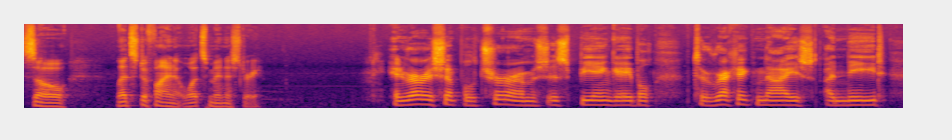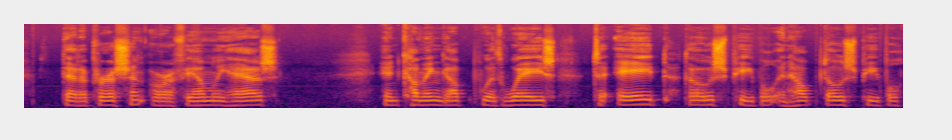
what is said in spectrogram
So let's define it. What's ministry? In very simple terms it's being able to recognize a need that a person or a family has in coming up with ways to aid those people and help those people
